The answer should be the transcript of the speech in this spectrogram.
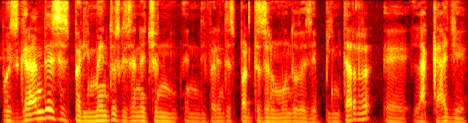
pues grandes experimentos que se han hecho en, en diferentes partes del mundo, desde pintar eh, la calle,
